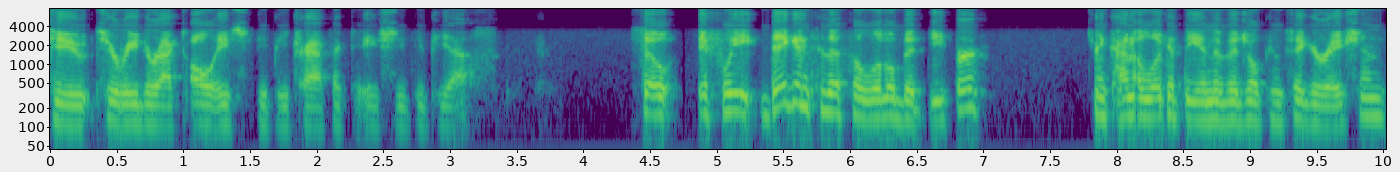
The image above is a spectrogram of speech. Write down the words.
to, to redirect all HTTP traffic to HTTPS. So if we dig into this a little bit deeper and kind of look at the individual configurations,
